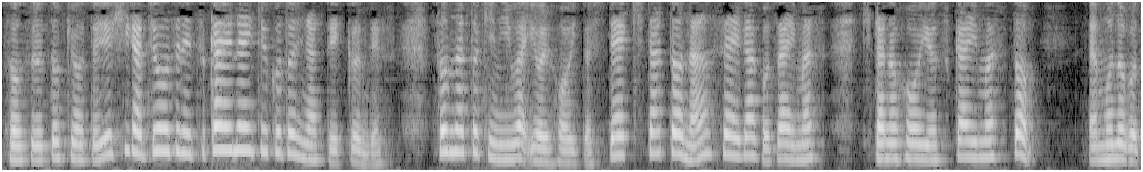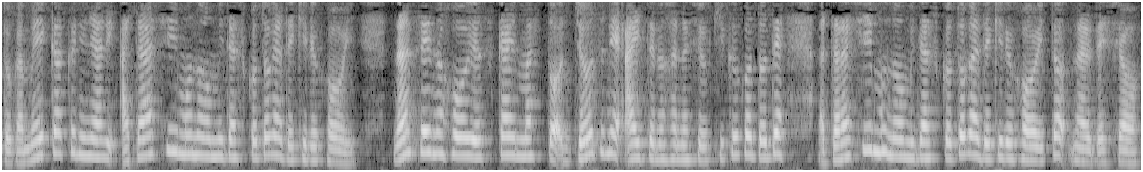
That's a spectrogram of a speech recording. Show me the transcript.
そうすると今日という日が上手に使えないということになっていくんです。そんな時には良い方位として北と南西がございます。北の方位を使いますと物事が明確になり新しいものを生み出すことができる方位。南西の方位を使いますと上手に相手の話を聞くことで新しいものを生み出すことができる方位となるでしょう。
